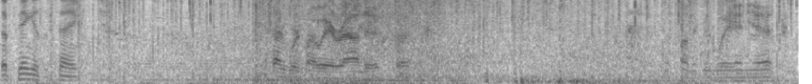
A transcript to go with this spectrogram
That ping is a tank. I'm trying to work my way around it, but not found a good way in yet.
